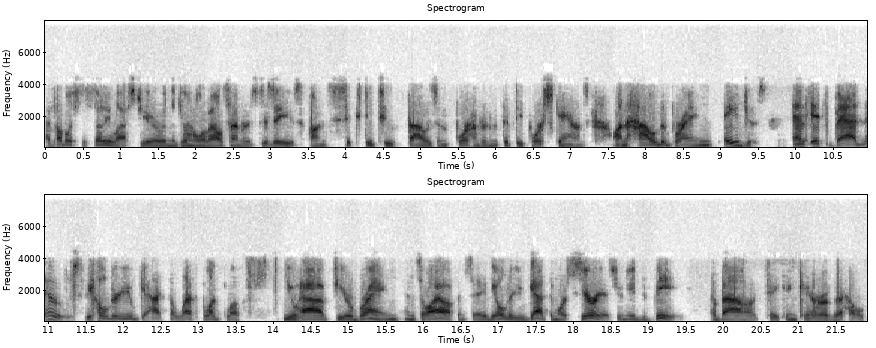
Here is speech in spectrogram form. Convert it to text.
I mm-hmm. published a study last year in the Journal of Alzheimer's Disease on 62,454 scans on how the brain ages. And it's bad news. The older you get, the less blood flow you have to your brain. And so I often say the older you get, the more serious you need to be about taking care of the health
